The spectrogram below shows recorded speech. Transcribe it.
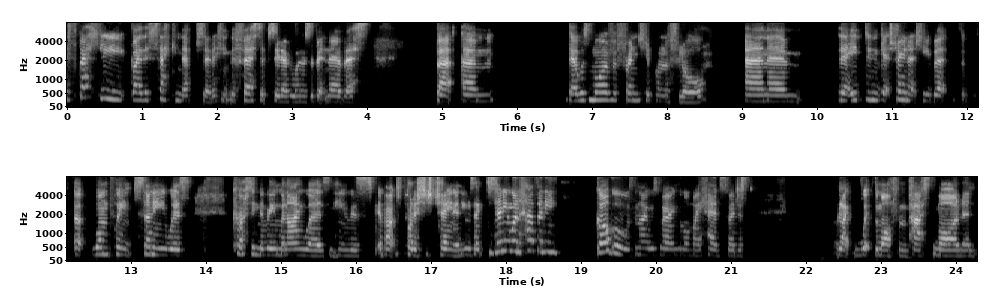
especially by the second episode. I think the first episode everyone was a bit nervous, but um, there was more of a friendship on the floor, and um, it didn't get shown actually. But at one point, Sunny was crossing the room when I was, and he was about to polish his chain, and he was like, "Does anyone have any goggles?" And I was wearing them on my head, so I just like whipped them off and passed them on and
